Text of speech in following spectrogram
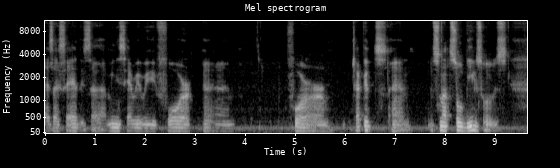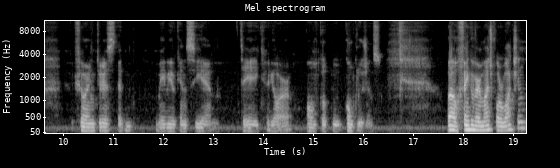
as I said, it's a mini series with four um, four chapters, and it's not so big. So if you're interested, maybe you can see and take your own conclusions. Well, thank you very much for watching,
